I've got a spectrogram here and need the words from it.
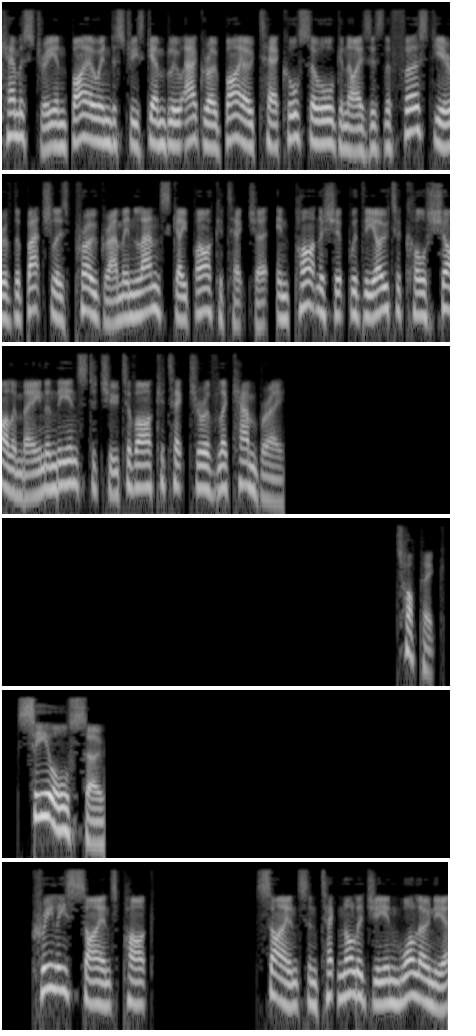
Chemistry and Bioindustries Gembloux Agro Biotech also organizes the first year of the bachelor's program in landscape architecture, in partnership with the Haute École Charlemagne and the Institute of Architecture of La Cambre. Topic. See also Crealys Science Park Science and Technology in Wallonia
